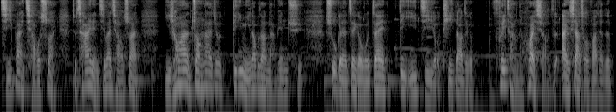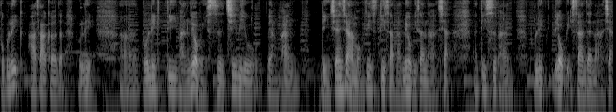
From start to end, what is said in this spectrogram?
击败乔帅，就差一点击败乔帅，以后他的状态就低迷到不知道哪边去，输给了这个我在第一集有提到这个非常的坏小子，爱下手发小的布布利克哈萨克的布利，呃布利克第一盘六比四七比五两盘领先下蒙菲斯第三盘六比三拿下，那第四盘布利克六比三再拿下，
